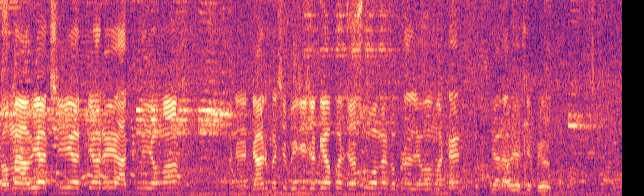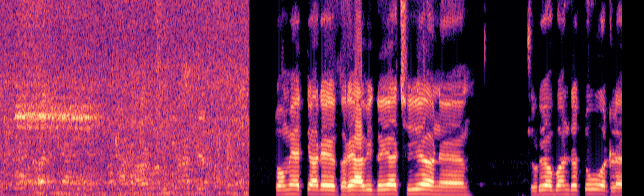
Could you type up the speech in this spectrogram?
તો અમે આવ્યા છીએ અત્યારે આત્મીયમાં અને ત્યાર પછી બીજી જગ્યા પર જશું અમે કપડાં લેવા માટે. ત્યારે આવ્યા છીએ ભેળ તો અમે અત્યારે ઘરે આવી ગયા છીએ અને જુડિયો બંધ હતું એટલે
